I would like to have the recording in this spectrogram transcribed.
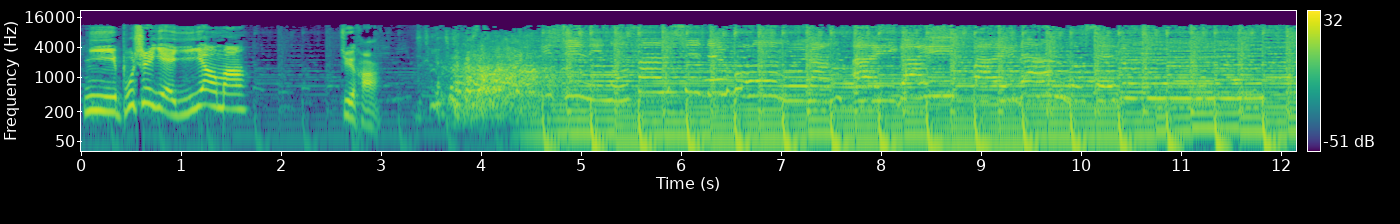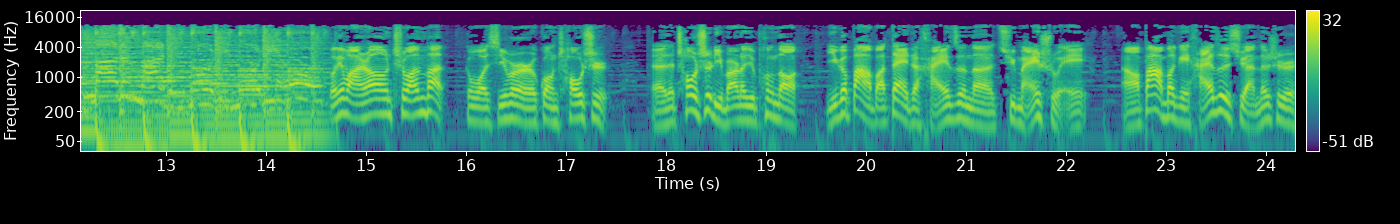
你不是也一样吗？”句号。 昨天晚上吃完饭，跟我媳妇儿逛超市，呃，在超市里边呢，就碰到一个爸爸带着孩子呢去买水啊。爸爸给孩子选的是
